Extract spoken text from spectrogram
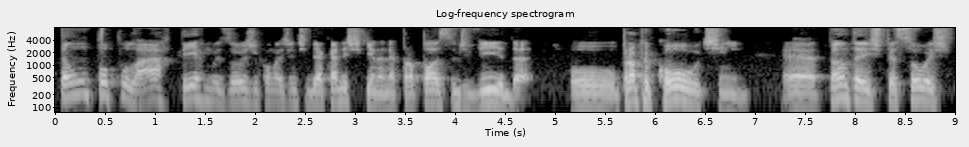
tão popular termos hoje como a gente vê a cada esquina, né? Propósito de vida, ou o próprio coaching, é, tantas pessoas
